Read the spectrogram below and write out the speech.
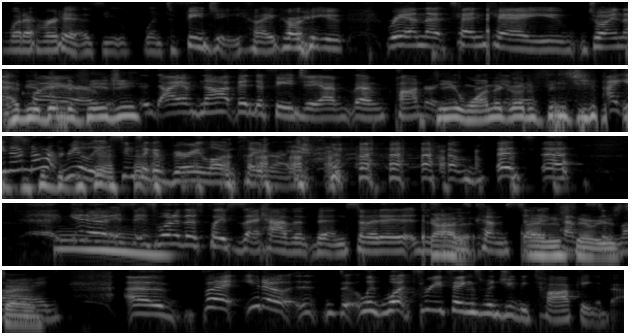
whatever it is. You went to Fiji, like, or you ran that 10k. You joined that. Have choir. you been to Fiji? I have not been to Fiji. I'm, I'm pondering. Do you want to go to Fiji? I, you know, not really. It seems like a very long plane ride. but uh, you know, it's, it's hmm. one of those places I haven't been, so it, it just Got always it. comes to it comes to mind. Uh, but you know, th- like what three things would you be talking about?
